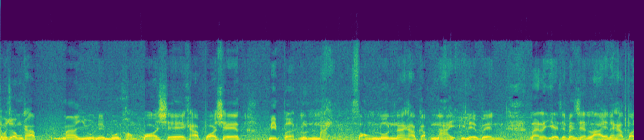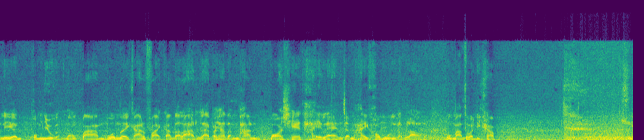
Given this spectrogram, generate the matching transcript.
ท่านผู้ชมครับ มาอยู่ในบูธของ Porsche ครับ Porsche มีเปิดรุ่นใหม่ 2 รุ่นนะครับกับ 911 รายละเอียดจะเป็นเช่นไรนะครับ ตอนนี้ผมอยู่กับน้องปาล์มผู้อำนวยการฝ่ายการตลาดและประชาสัมพันธ์ Porsche Thailand จะมาให้ข้อมูลกับเรา น้องปาล์มสวัสดีครับ สี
